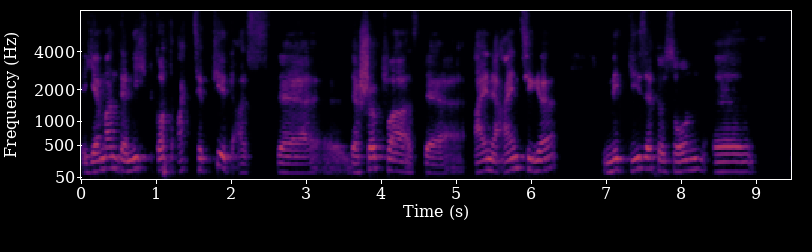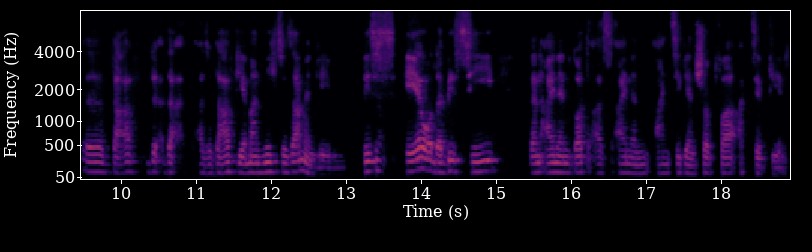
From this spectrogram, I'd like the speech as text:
jemand, der nicht Gott akzeptiert als der, der Schöpfer, als der eine einzige, mit dieser Person äh, äh, darf, da, also darf jemand nicht zusammenleben, bis ja. er oder bis sie dann einen Gott als einen einzigen Schöpfer akzeptiert.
